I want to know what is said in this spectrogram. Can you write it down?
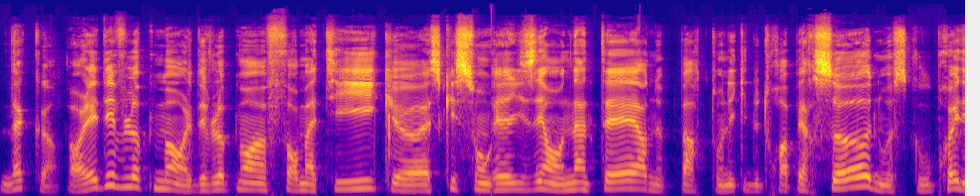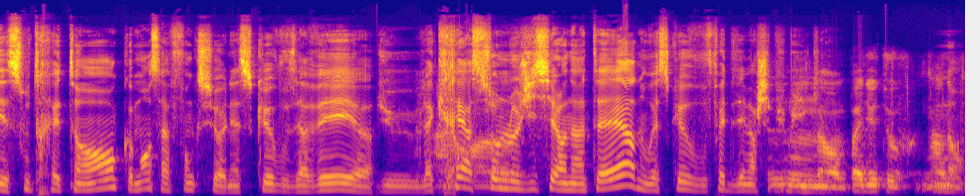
D'accord. Alors, les développements, les développements informatiques, est-ce qu'ils sont réalisés en interne par ton équipe de trois personnes, ou est-ce que vous prenez des sous-traitants? Comment ça fonctionne? Est-ce que vous avez euh, du, la création de euh, logiciels en interne ou est-ce que vous faites des démarches publiques? Non, pas du tout. Non, non. non.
